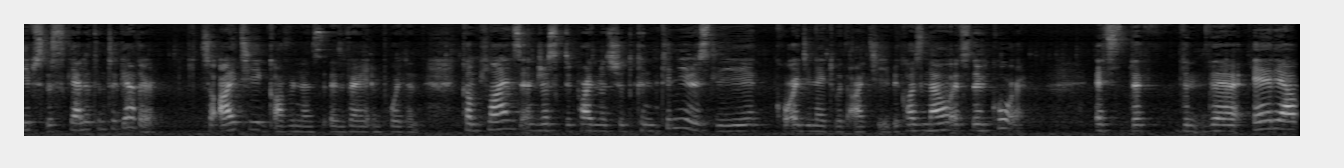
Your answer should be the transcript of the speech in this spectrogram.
keeps the skeleton together. So IT governance is very important. Compliance and risk departments should continuously coordinate with IT because now it's their core. It's the, the, the area,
